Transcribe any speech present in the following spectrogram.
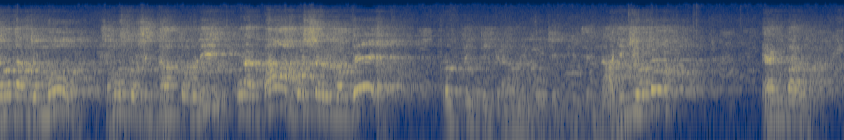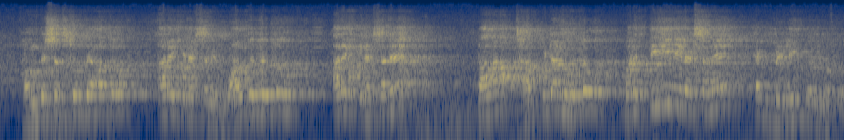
জনতার জন্য। সমস্ত সিদ্ধান্তগুলি ওনার পাঁচ বৎসরের মধ্যে প্রত্যেকটি গ্রামে পৌঁছে দিয়েছেন। আগে কি হতো? একবার ফাউন্ডেশন স্টোন দেওয়া হতো, আরেক ইলেকশনে ওয়াল তৈরি হতো, আরেক ইলেকশনে তার ছাদ পিটানো হতো মানে তিন ইলেকশনে এক বিল্ডিং তৈরি হতো।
